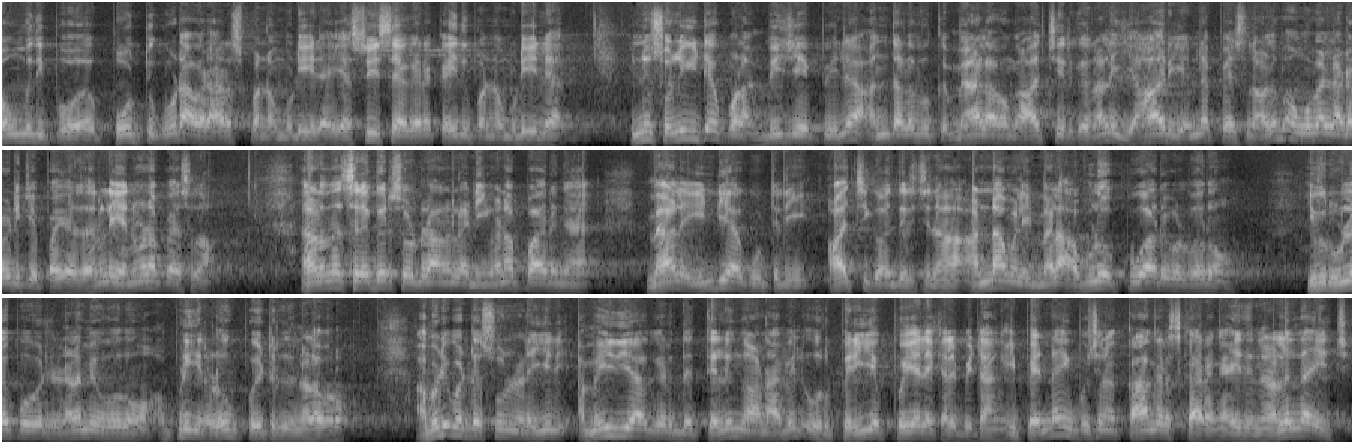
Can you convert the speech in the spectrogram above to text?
அவமதி போ போட்டு கூட அவர் அரெஸ்ட் பண்ண முடியல. எஸ் வி சேகரை கைது பண்ண முடியல. இன்னும் சொல்லிக்கிட்டே போகலாம் பிஜேபியில் அந்த அளவுக்கு மேலே அவங்க ஆட்சி இருக்கிறதுனால யார் என்ன பேசினாலும் அவங்க மேலே நடவடிக்கை பாயாது. அதனால் என்ன வேணால் பேசலாம். அதனால தான் சில பேர் சொல்கிறாங்களே நீங்கள் வேணால் பாருங்கள் மேலே இந்தியா கூட்டணி ஆட்சிக்கு வந்துருச்சுன்னா அண்ணாமலை மேலே அவ்வளோ புகார்கள் வரும். இவர் உள்ளே போகிற நிலைமை வரும். அப்படிங்கிற அளவுக்கு போயிட்டு இருக்குது நிலவரம். அப்படிப்பட்ட சூழ்நிலையில் அமைதியாக இருந்த தெலுங்கானாவில் ஒரு பெரிய புயலை கிளப்பிட்டாங்க. இப்போ என்ன போச்சுன்னா காங்கிரஸ்காரங்க இது நல்லதாயிடுச்சு.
